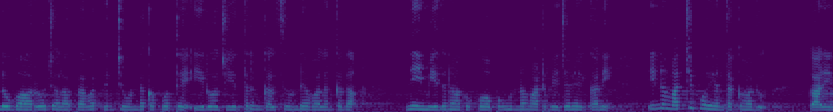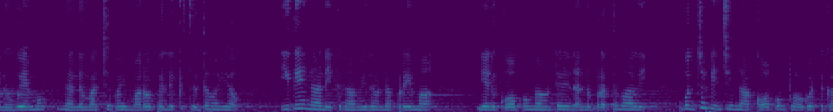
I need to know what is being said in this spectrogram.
నువ్వు ఆ రోజు అలా ప్రవర్తించి ఉండకపోతే ఈ రోజు ఇద్దరం కలిసి ఉండేవాళ్ళం కదా. నీ మీద నాకు కోపం ఉన్నమాట నిజమే కానీ నిన్ను మర్చిపోయేంత కాదు. కానీ నువ్వేమో నన్ను మర్చిపోయి మరో పెళ్ళికి సిద్ధమయ్యావు. ఇదే నా నీకు నా మీద ఉన్న ప్రేమ. నేను కోపంగా ఉంటే నన్ను బ్రతమాలి. బుజ్జగించి నా కోపం పోగొట్టుక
